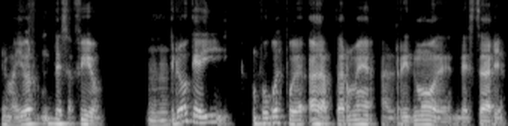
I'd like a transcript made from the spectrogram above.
El mayor desafío. Creo que ahí un poco es poder adaptarme al ritmo de, de esta área.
